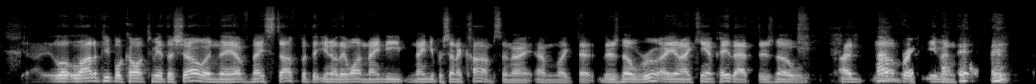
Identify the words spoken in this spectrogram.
a lot of people come up to me at the show and they have nice stuff but that you know they want 90 90% of comps and i i'm like that there's no room you know i can't pay that there's no i i'm breaking even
